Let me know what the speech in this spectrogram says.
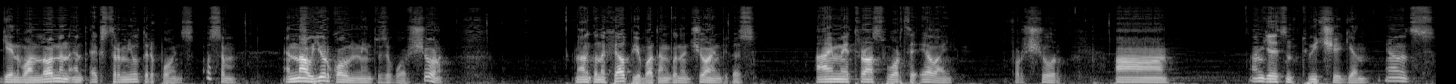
Gain one learning and extra military points. Awesome. And now you're calling me into the war. Sure. Not gonna help you, but I'm gonna join because I'm a trustworthy ally. For sure. Uh, I'm getting twitchy again. Yeah, that's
